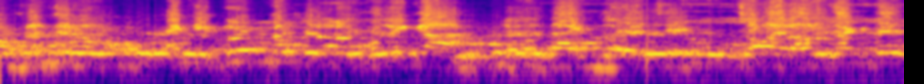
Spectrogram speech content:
আপনাদেরও একটি গুরুত্বপূর্ণ ভূমিকা দায়িত্ব রয়েছে। সবাই ভালো থাকবেন।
